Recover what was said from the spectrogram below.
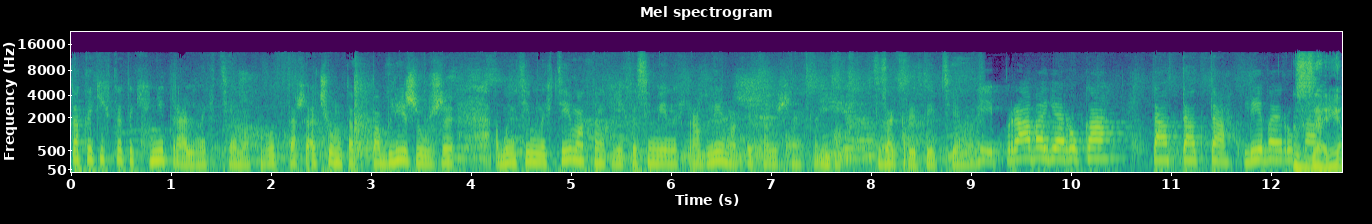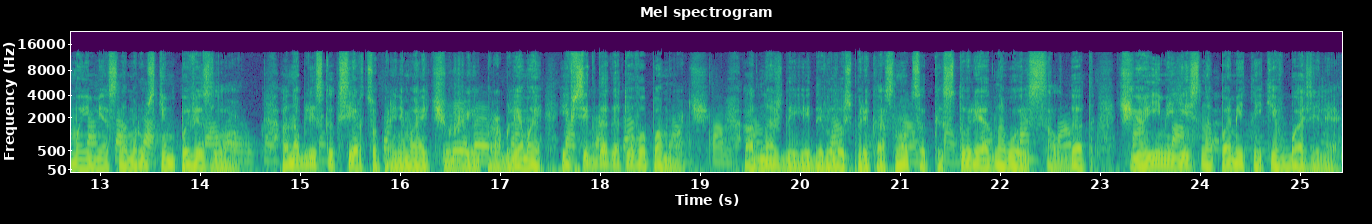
о каких-то таких нейтральных темах. Вот о чем-то поближе уже, об интимных темах, там каких-то семейных проблемах, это уже как бы закрытые темы. Правая рука, та-та-та, левая рука. С Заремой местным русским повезло. Она близко к сердцу принимает чужие проблемы и всегда готова помочь. Однажды ей довелось прикоснуться к истории одного из солдат, чье имя есть на памятнике в Базеле,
